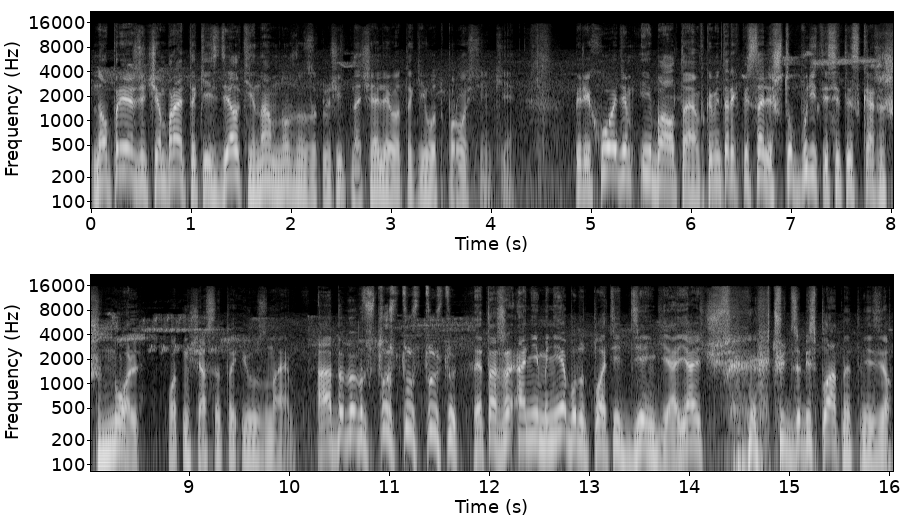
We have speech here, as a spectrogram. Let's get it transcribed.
но прежде чем брать такие сделки, нам нужно заключить вначале вот такие вот простенькие. Переходим и болтаем. В комментариях писали, что будет, если ты скажешь ноль. Вот мы сейчас это и узнаем. А, стой, стой, стой, стой. Это же они мне будут платить деньги, а я чуть за бесплатно это не сделал.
